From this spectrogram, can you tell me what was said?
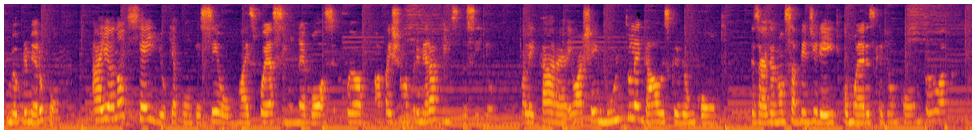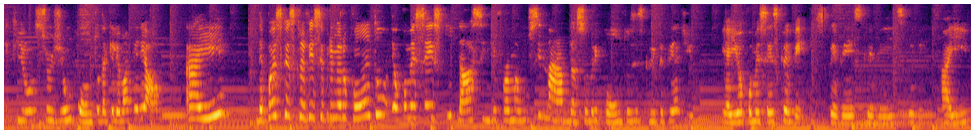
o meu primeiro conto. Aí eu não sei o que aconteceu, mas foi assim, um negócio que foi uma, uma paixão à primeira vista, assim. Eu falei, cara, eu achei muito legal escrever um conto. Apesar de eu não saber direito como era escrever um conto, eu, é que surgiu um conto daquele material. Aí depois que eu escrevi esse primeiro conto, eu comecei a estudar assim, de forma alucinada sobre contos e escrita criativa. E aí eu comecei a escrever, escrever, escrever, escrever. Aí,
